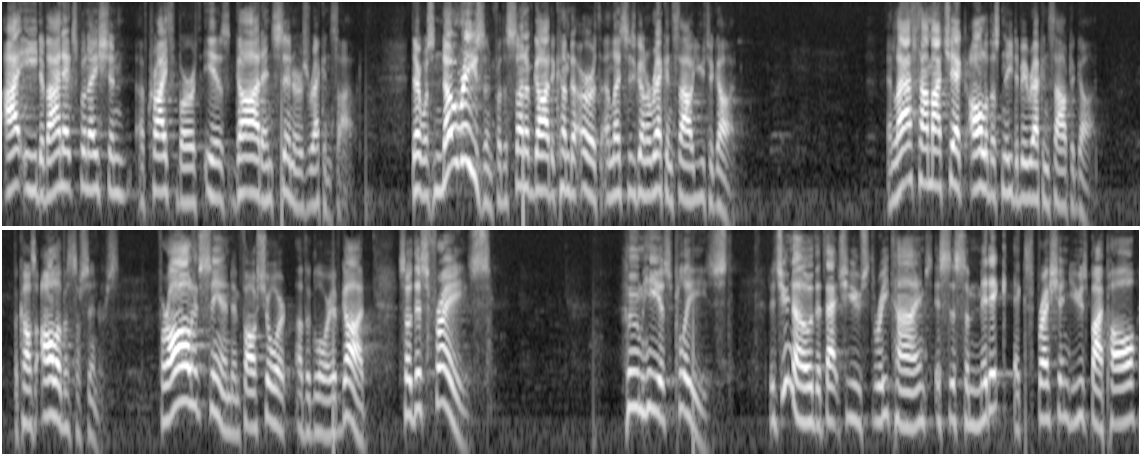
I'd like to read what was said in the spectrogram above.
i.e., divine explanation of Christ's birth is God and sinners reconciled. There was no reason for the Son of God to come to earth unless He's going to reconcile you to God. And last time I checked, all of us need to be reconciled to God because all of us are sinners. For all have sinned and fall short of the glory of God. So, this phrase, whom he is pleased, did you know that that's used three times? It's the Semitic expression used by Paul,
